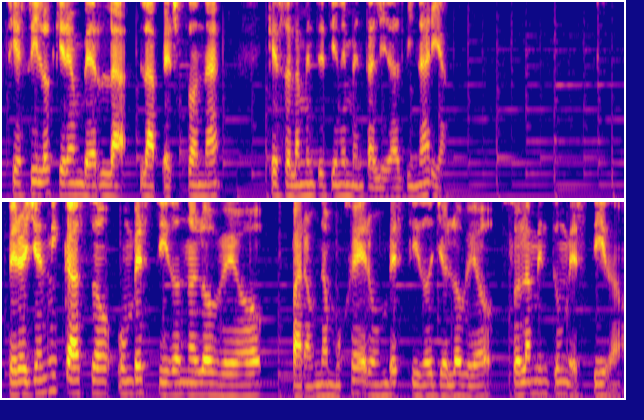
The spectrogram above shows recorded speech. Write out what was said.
si así lo quieren ver la, la persona que solamente tiene mentalidad binaria. Pero yo en mi caso, un vestido no lo veo para una mujer, un vestido yo lo veo solamente un vestido.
